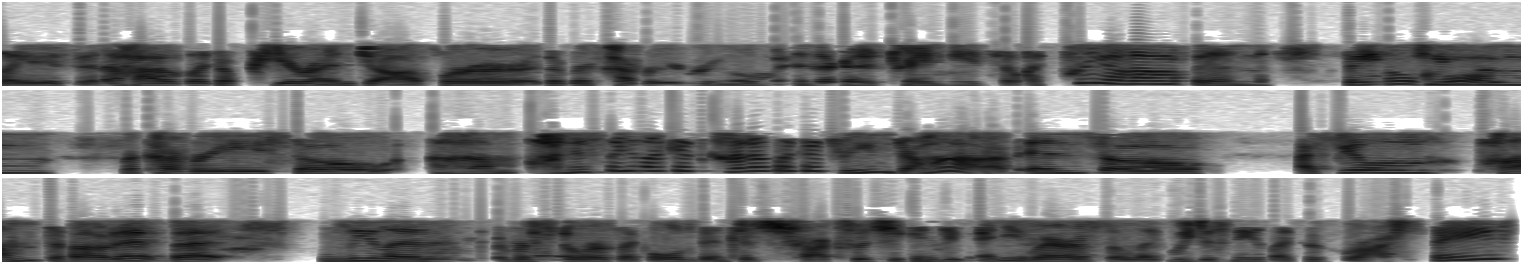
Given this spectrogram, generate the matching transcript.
place, and I have like a PRN job for the recovery room, and they're going to train me to like pre-op and phase oh, two cool. recovery. So um, honestly, like it's kind of like a dream job, and so I feel pumped about it. But Leland restores like old vintage trucks, which he can do anywhere. So like we just need like a garage space.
